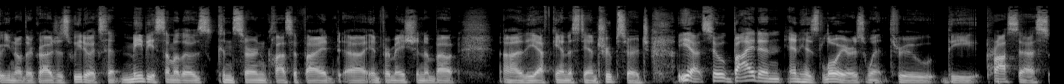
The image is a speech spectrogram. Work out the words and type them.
you know their garages we do, except maybe some of those concern classified uh, information about uh, the Afghanistan troop surge. Yeah, so Biden and his lawyers went through the process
